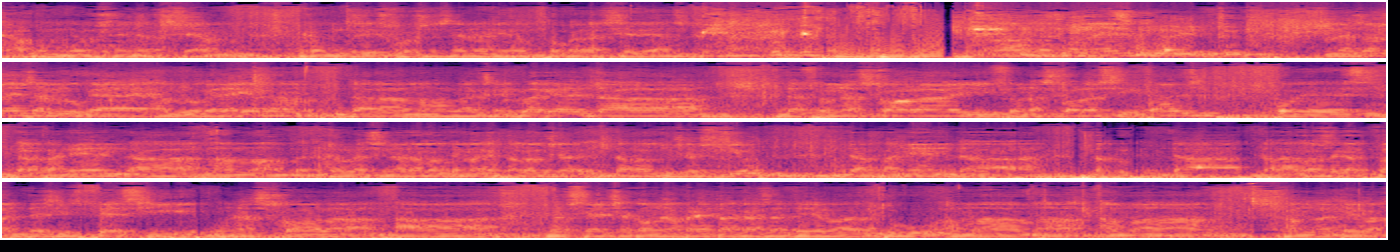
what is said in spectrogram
Cago en Déu, senyor Siam, que amb tu discurs se m'han ido un poc les idees. No, més o menys, més o menys amb el que, amb el que deies, amb, de, amb l'exemple aquest de, de fer una escola i fer una escola a 5 anys, pues, depenent de, amb, amb, relacionat amb el tema aquest de l'autogestió, depenent de, de, de, de la cosa que et plantegis fer, sigui una escola, eh, no sé, aixecar una paret a casa teva, tu, amb, amb, amb, amb, la teva,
